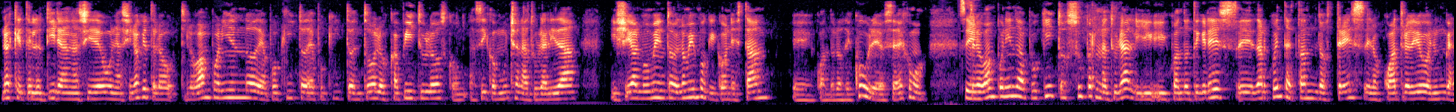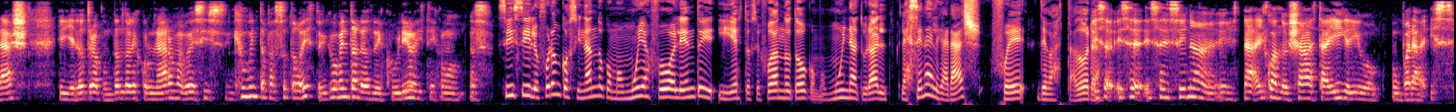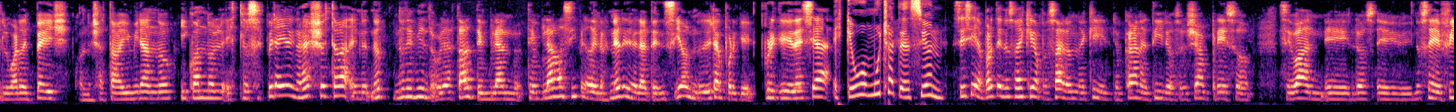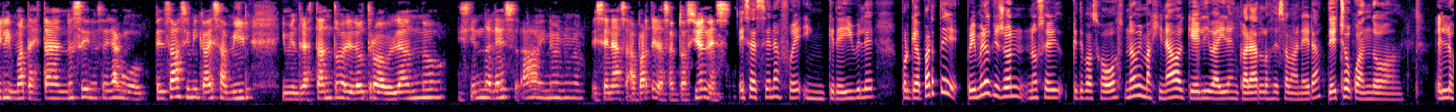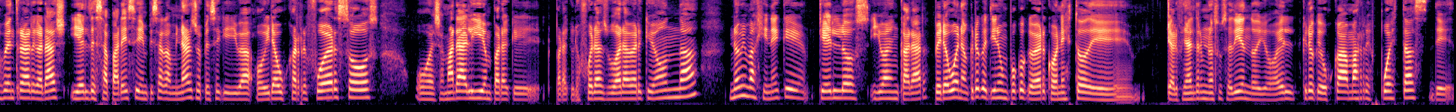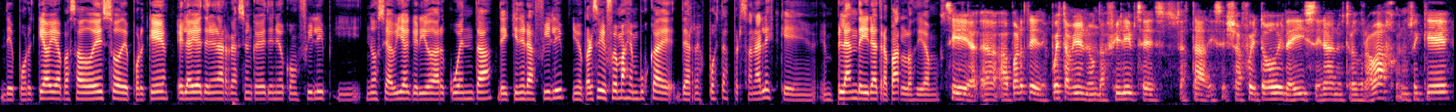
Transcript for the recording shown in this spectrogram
no es que te lo tiran así de una, sino que te lo, te lo van poniendo de a poquito, de a poquito en todos los capítulos, con, así con mucha naturalidad. Y llega el momento, lo mismo que con Stan, eh, cuando los descubre, o sea, es como te lo van poniendo a poquito, súper natural, y, cuando te querés eh, dar cuenta están los tres, los cuatro, digo, en un garage, y el otro apuntándoles con un arma, vos decís, ¿en qué momento pasó todo esto? ¿En qué momento los descubrió? ¿Viste? Es como, Sí, sí, lo fueron cocinando como muy a fuego lento y, esto, se fue dando todo como muy natural. La escena del garage fue devastadora. Esa, esa, esa escena, está, él cuando ya está ahí, que digo, uh, pará, ese es el lugar de Page, cuando ya estaba ahí mirando. Y cuando los espera ahí en el garage, yo estaba, no, no les miento, estaba temblando. Temblaba así, pero de los nervios, de la tensión. Era porque, porque decía. Es que hubo mucha tensión. Sí, sí, aparte no sabes qué iba a pasar, onda aquí. Los cagan a tiros, se los llevan presos, se van, eh, los, eh, no sé, Philip mata a Stan, no sé, no sé, era como. Pensaba así en mi cabeza mil. Y mientras tanto tanto el otro hablando, diciéndoles, ay, no, no, no. Escenas, aparte de las actuaciones. Esa escena fue increíble, porque aparte, primero que yo no sé qué te pasó a vos, no me imaginaba que él iba a ir a encararlos de esa manera. De hecho, cuando él los ve entrar al garage y él desaparece y empieza a caminar, yo pensé que iba o ir a buscar refuerzos o a llamar a alguien para que, para que lo fuera a ayudar a ver qué onda. No me imaginé que, que él los iba a encarar, pero bueno, creo que tiene un poco que ver con esto de, que al final terminó sucediendo. Digo, él creo que buscaba más respuestas de, de por qué había pasado eso, de por qué él había tenido la relación que había tenido con Philip y no se había querido dar cuenta de quién era Philip. Y me parece que fue más en busca de, de respuestas personales que en plan de ir a atraparlos, digamos. Sí, aparte después también onda Philip se, ya está, dice, ya fue todo y le dice, era nuestro trabajo, no sé qué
